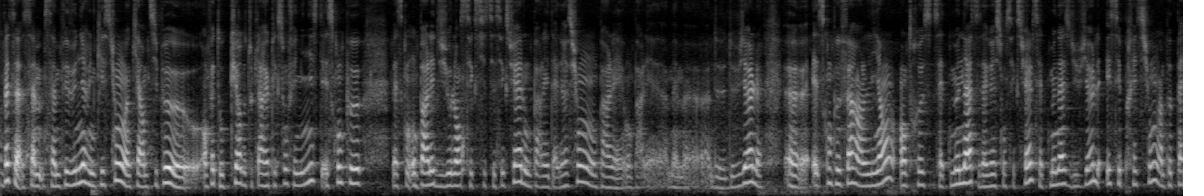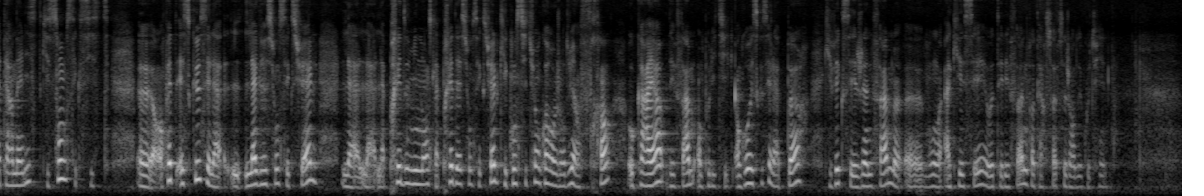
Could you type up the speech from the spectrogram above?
En fait, ça, me fait venir une question qui est un petit peu euh, en fait, au cœur de toute la réflexion féministe. Est-ce qu'on peut, parce qu'on parlait de violence sexiste et sexuelle, on parlait d'agression, on parlait, on parlait euh, même euh, de, de viol, est-ce qu'on peut faire un lien entre cette menace des agressions sexuelles, cette menace du viol et ces pressions un peu paternalistes qui sont sexistes? En fait, est-ce que c'est l'agression sexuelle, la, la prédominance, la prédation sexuelle qui constitue encore aujourd'hui un frein aux carrières des femmes en politique En gros, est-ce que c'est la peur qui fait que ces jeunes femmes euh, vont acquiescer au téléphone quand elles reçoivent ce genre de coup de fil?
